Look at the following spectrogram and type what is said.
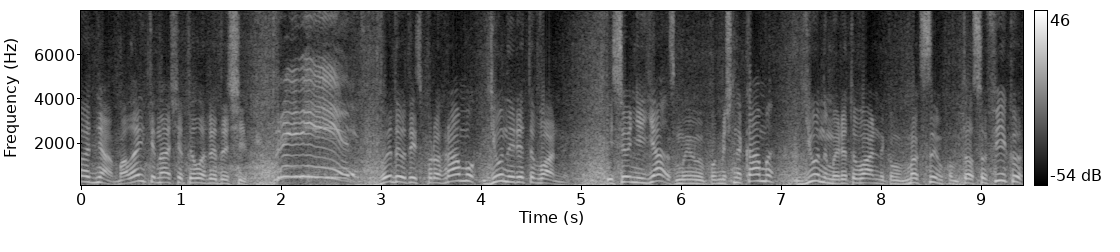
Доброго дня, маленькі наші телеглядачі. Привіт! Ви дивитесь програму Юний рятувальник. І сьогодні я з моїми помічниками, юними рятувальниками Максимком та Софійкою,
